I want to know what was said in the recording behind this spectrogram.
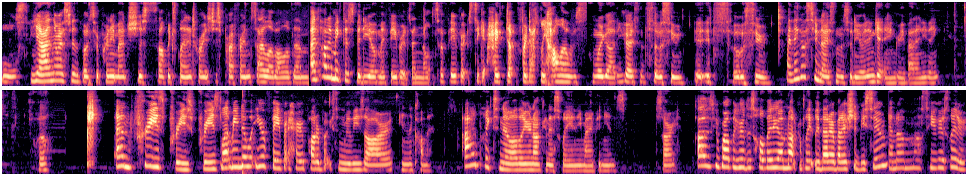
fools. Yeah, and the rest of the books are pretty much just self-explanatory. It's just preference. I love all of them. I thought I'd make this video of my favorites and not so favorites to get hyped up for Deathly Hallows. Oh my god, you guys, it's so soon. It's so soon. I think I was too nice in this video. I didn't get angry about anything. Well. And please, please, please let me know what your favorite Harry Potter books and movies are in the comments. I'd like to know, although you're not going to sway any of my opinions. Sorry. As you probably heard this whole video, I'm not completely better, but I should be soon. And um, I'll see you guys later.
